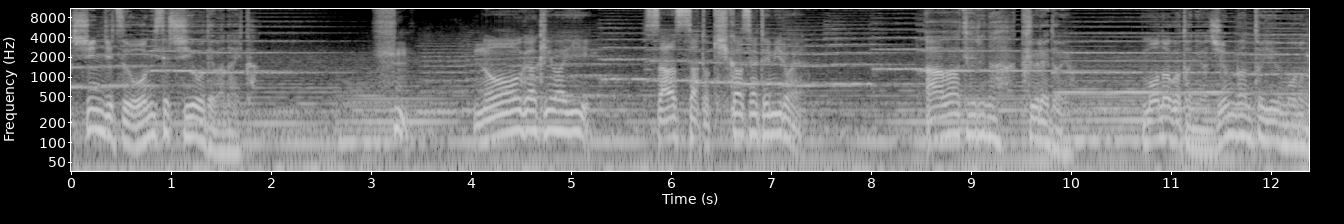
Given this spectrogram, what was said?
真実をお見せしようではないか。脳書きはいい。さっさと聞かせてみろや慌てるなクレドよ物事には順番というものが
